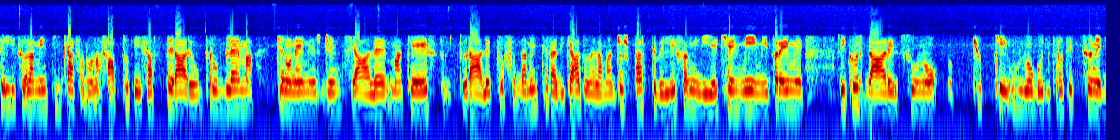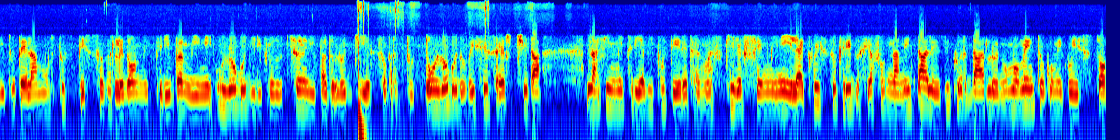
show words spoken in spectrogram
e l'isolamento in casa non ha fatto che esasperare un problema che non è emergenziale ma che è strutturale, profondamente radicato nella maggior parte delle famiglie che a me mi preme ricordare sono più che un luogo di protezione e di tutela molto spesso per le donne e per i bambini, un luogo di riproduzione di patologie e soprattutto un luogo dove si esercita la simmetria di potere tra il maschile e il femminile. Questo credo sia fondamentale ricordarlo in un momento come questo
